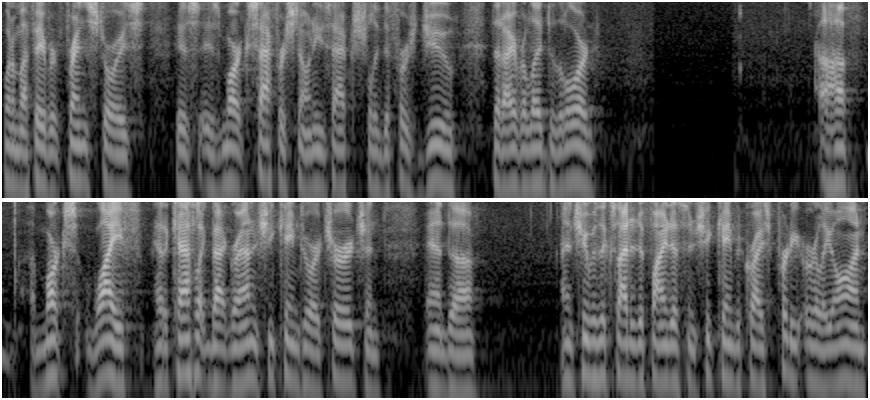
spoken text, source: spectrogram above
one of my favorite friend stories is, is Mark Safferstone. He's actually the first Jew that I ever led to the Lord. Uh, Mark's wife had a Catholic background, and she came to our church, and and uh, and she was excited to find us, and she came to Christ pretty early on.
